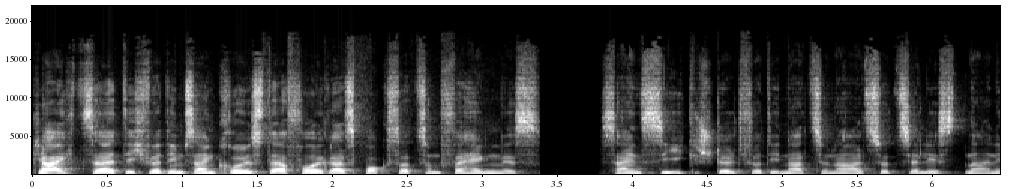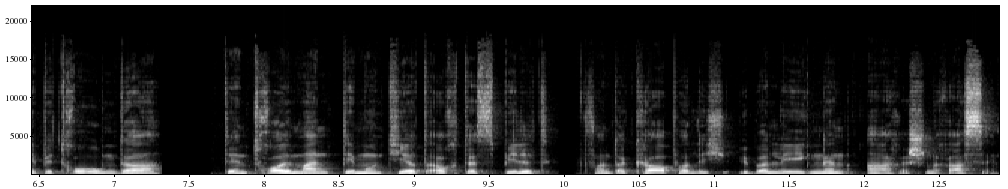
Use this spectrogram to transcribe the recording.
Gleichzeitig wird ihm sein größter Erfolg als Boxer zum Verhängnis. Sein Sieg stellt für die Nationalsozialisten eine Bedrohung dar, denn Trollmann demontiert auch das Bild von der körperlich überlegenen arischen Rasse.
